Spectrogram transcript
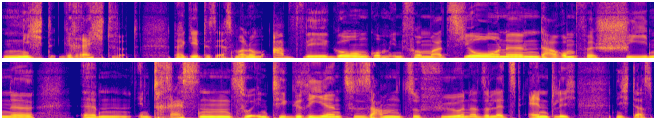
nicht gerecht wird. Da geht es erstmal um Abwägung, um Informationen, darum verschiedene ähm, Interessen zu integrieren, zusammenzuführen, also letztendlich nicht das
